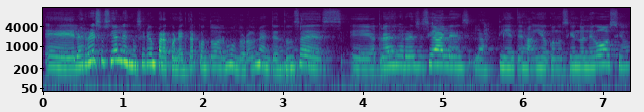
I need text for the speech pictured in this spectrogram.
eh, las redes sociales nos sirven para conectar con todo el mundo realmente. Entonces, eh, a través de las redes sociales, las clientes han ido conociendo el negocio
